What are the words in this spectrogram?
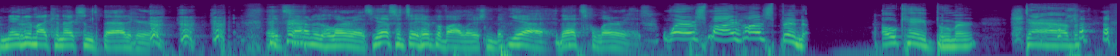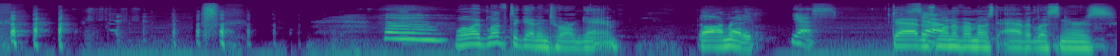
Maybe my connection's bad here. It sounded hilarious. Yes, it's a HIPAA violation, but yeah, that's hilarious. where's my husband okay boomer dab well i'd love to get into our game Oh, I'm ready. yes. dad is one of our most avid listeners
